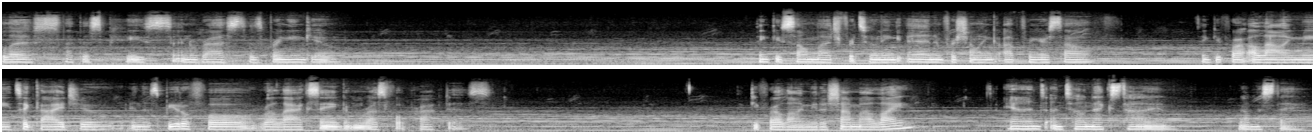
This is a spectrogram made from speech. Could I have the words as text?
bliss that this peace and rest is bringing you. Thank you so much for tuning in and for showing up for yourself. Thank you for allowing me to guide you in this beautiful, relaxing, and restful practice. Thank you for allowing me to shine my light. And until next time, namaste.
